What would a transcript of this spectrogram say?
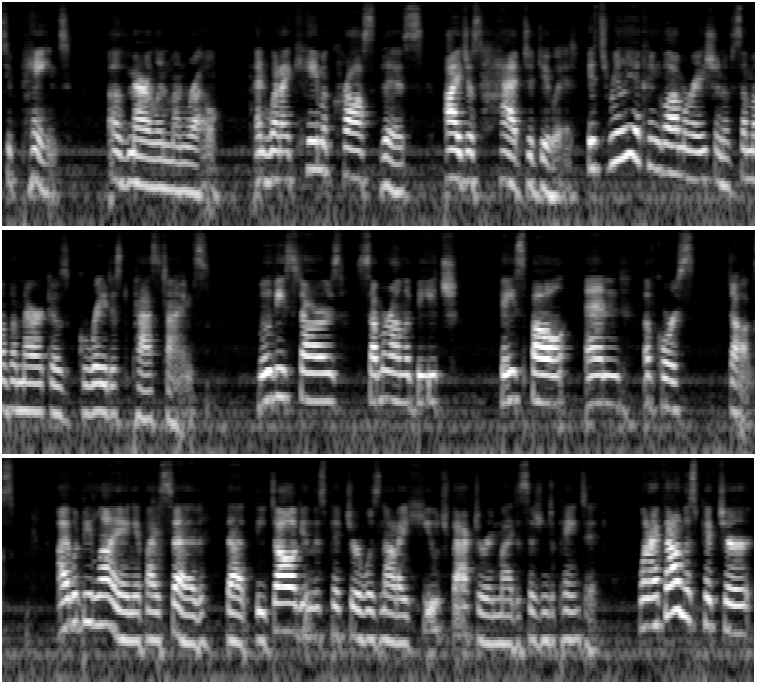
to paint of Marilyn Monroe. And when I came across this, I just had to do it. It's really a conglomeration of some of America's greatest pastimes movie stars, summer on the beach, baseball, and, of course, dogs. I would be lying if I said that the dog in this picture was not a huge factor in my decision to paint it. When I found this picture,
